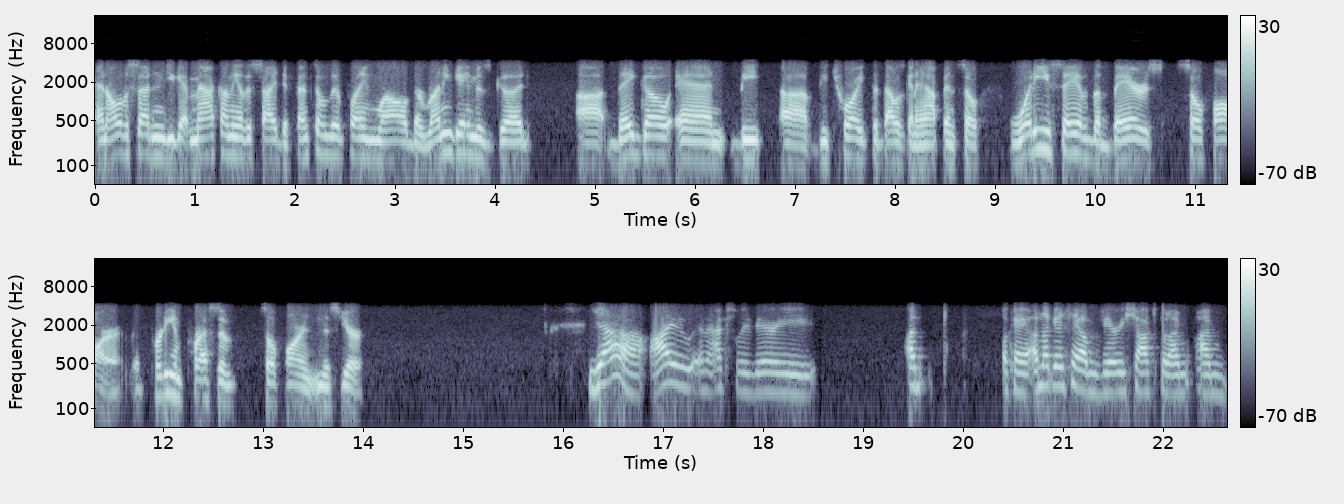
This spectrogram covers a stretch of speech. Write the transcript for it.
and all of a sudden you get Mac on the other side. Defensively, they're playing well. The running game is good. Uh, they go and beat uh, Detroit. That that was going to happen. So, what do you say of the Bears so far? They're pretty impressive so far in this year. Yeah, I am actually very. I'm okay. I'm not going to say I'm very shocked, but I'm I'm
